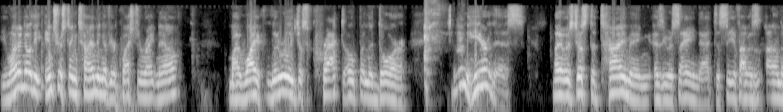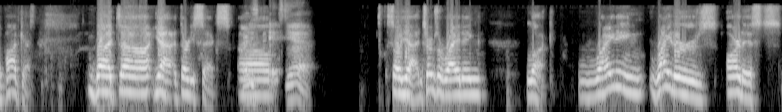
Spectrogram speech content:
You want to know the interesting timing of your question right now? My wife literally just cracked open the door. She didn't hear this, but it was just the timing as you were saying that to see if I was on the podcast. But uh, yeah, at 36. Um, 36? yeah. so yeah, in terms of writing, look, writing writers, artists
